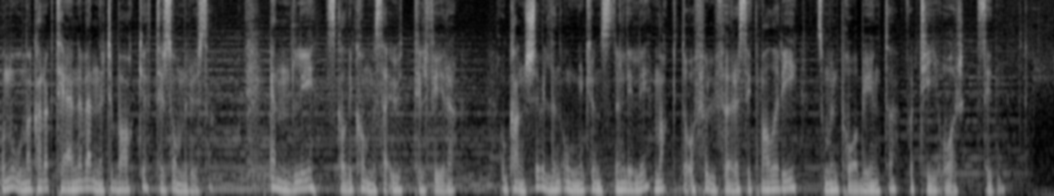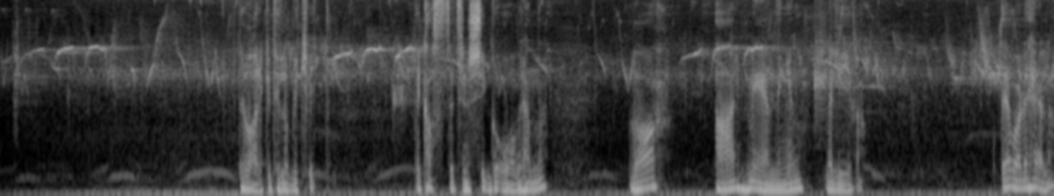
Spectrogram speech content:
og noen av karakterene vender tilbake til sommerhuset. Endelig skal de komme seg ut til fyret, og kanskje vil den unge kunstneren Lilly makte å fullføre sitt maleri som hun påbegynte for ti år siden. Det var ikke til å bli kvitt. Det kastet sin skygge over henne. Hva er meningen med livet? Det var det hele.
